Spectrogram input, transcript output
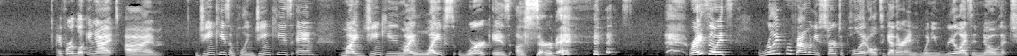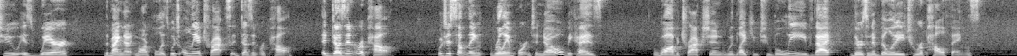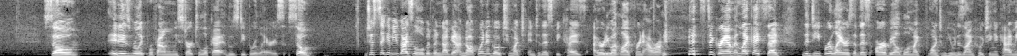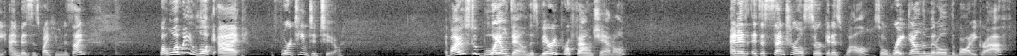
If we're looking at um, gene keys and pulling gene keys in, my gene key, my life's work is of service. right? So it's really profound when you start to pull it all together and when you realize and know that two is where the magnetic monopole is, which only attracts, it doesn't repel. It doesn't repel which is something really important to know because law of attraction would like you to believe that there's an ability to repel things. So it is really profound when we start to look at those deeper layers. So just to give you guys a little bit of a nugget, I'm not going to go too much into this because I already went live for an hour on Instagram. And like I said, the deeper layers of this are available in my Quantum Human Design Coaching Academy and Business by Human Design. But when we look at 14 to 2, if I was to boil down this very profound channel, and it's a central circuit as well, so right down the middle of the body graph,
